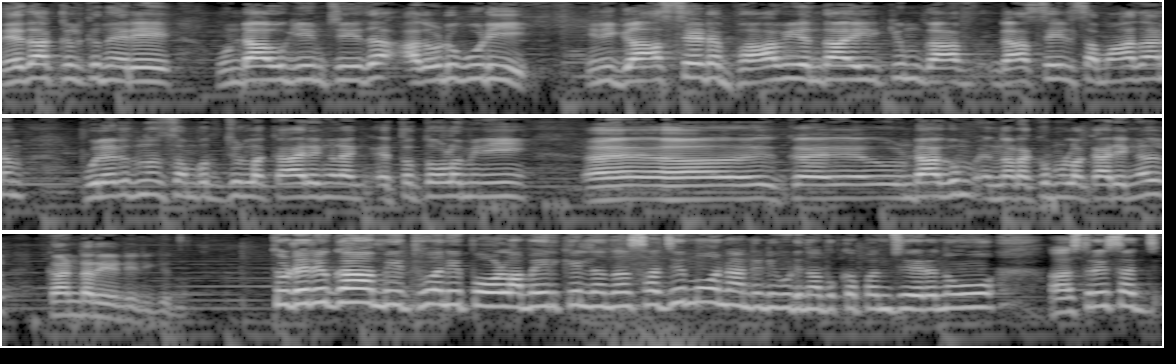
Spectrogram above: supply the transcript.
നേതാക്കൾക്ക് നേരെ ഉണ്ടാവുകയും ചെയ്ത് അതോടുകൂടി ഇനി ഗാസയുടെ ഭാവി എന്തായിരിക്കും? ഗാസയിൽ സമാധാനം പുലരുന്നത് സംബന്ധിച്ചുള്ള കാര്യങ്ങൾ എത്രത്തോളം ഇനി ഉണ്ടാകും എന്നടക്കമുള്ള കാര്യങ്ങൾ കണ്ടറിയേണ്ടിയിരിക്കുന്നു. തുടരുക. മിഥുൻ ഇപ്പോൾ അമേരിക്കയിൽ നിന്ന് സജിമോൻ ആന്റണി കൂടി നമുക്കൊപ്പം ചേരുന്നു. ശ്രീ സജി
